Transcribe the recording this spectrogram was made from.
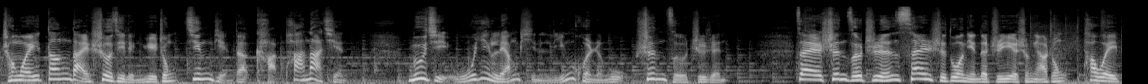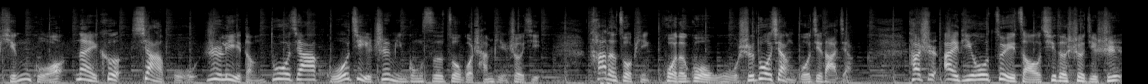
成为当代设计领域中经典的坎帕纳签。MUJI 无印良品灵魂人物深泽直人，在深泽直人三十多年的职业生涯中，他为苹果、耐克、夏普、日立等多家国际知名公司做过产品设计。他的作品获得过五十多项国际大奖。他是 IDO 最早期的设计师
